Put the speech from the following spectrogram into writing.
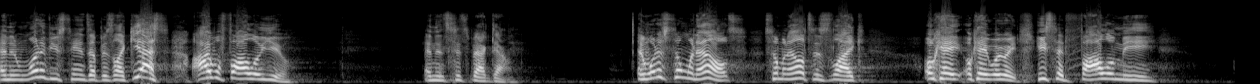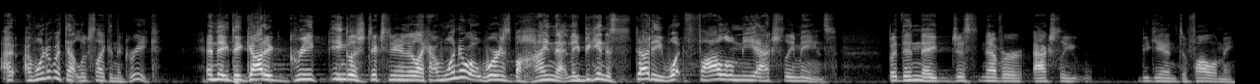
and then one of you stands up, is like, yes, I will follow you, and then sits back down. And what if someone else, someone else is like, okay, okay, wait, wait. He said, follow me. I, I wonder what that looks like in the Greek. And they, they got a Greek English dictionary and they're like, I wonder what word is behind that. And they begin to study what follow me actually means. But then they just never actually began to follow me.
